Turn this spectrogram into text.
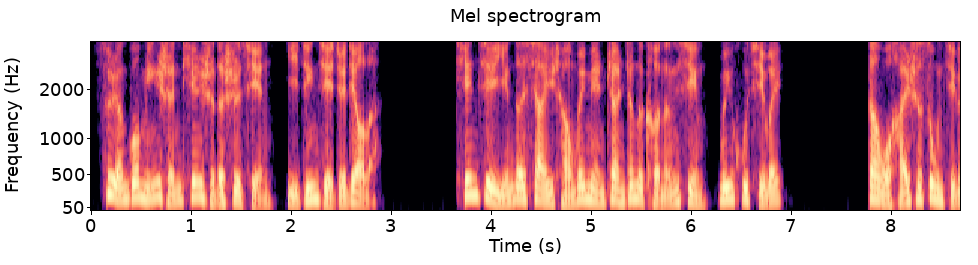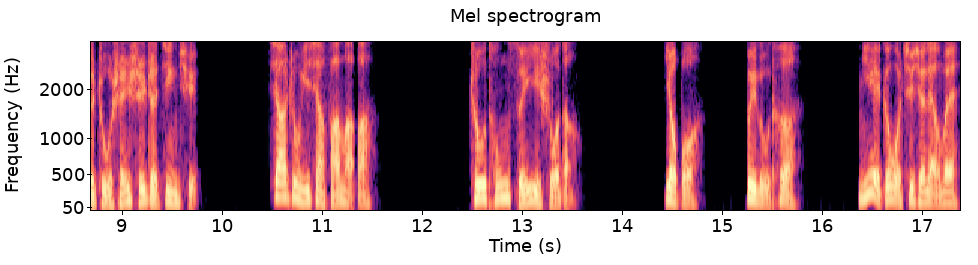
虽然光明神天使的事情已经解决掉了。天界赢得下一场位面战争的可能性微乎其微，但我还是送几个主神使者进去，加重一下砝码吧。”周通随意说道。“要不，贝鲁特，你也跟我去选两位？”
